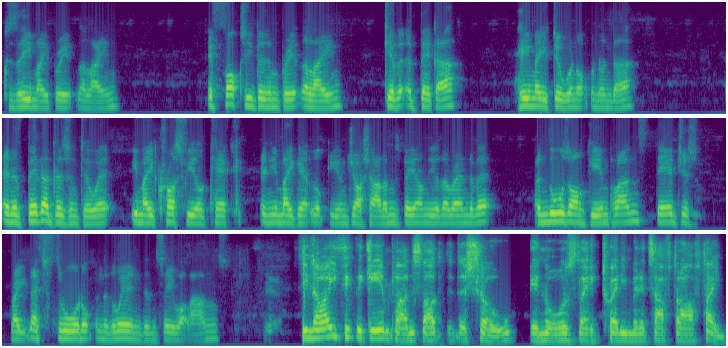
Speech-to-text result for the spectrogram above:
because he might break the line. If Foxy doesn't break the line, give it a Biggar. He might do an up and under. And if Biggar doesn't do it, he might crossfield kick and you might get lucky and Josh Adams be on the other end of it. And those aren't game plans. They're just, right, let's throw it up into the wind and see what lands. See, now I think the game plan started the show in those like 20 minutes after half time,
